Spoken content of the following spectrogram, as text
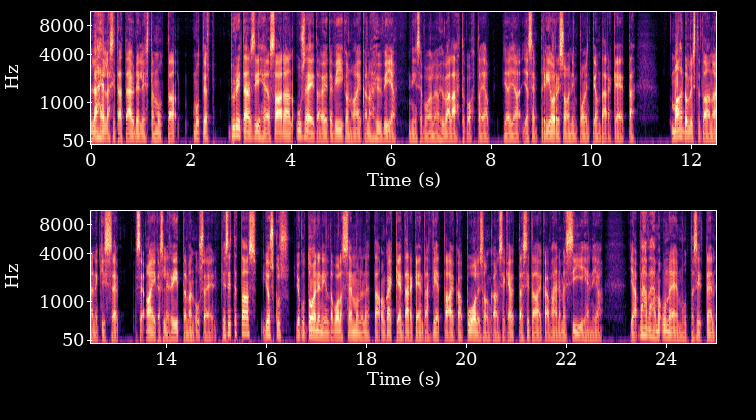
lähellä sitä täydellistä, mutta, mutta jos pyritään siihen ja saadaan useita öitä viikon aikana hyviä, niin se voi olla hyvä lähtökohta ja, ja, ja, ja sen priorisoinnin pointti on tärkeä, että mahdollistetaan ainakin se, se aika sille riittävän usein. Ja sitten taas joskus joku toinen ilta voi olla semmoinen, että on kaikkein tärkeintä viettää aikaa puolison kanssa ja käyttää sitä aikaa vähän enemmän siihen ja ja vähän vähemmän uneen, mutta sitten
